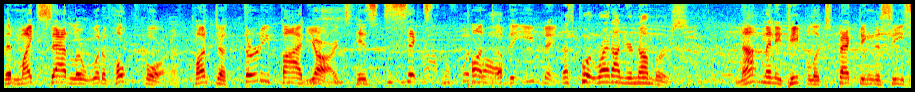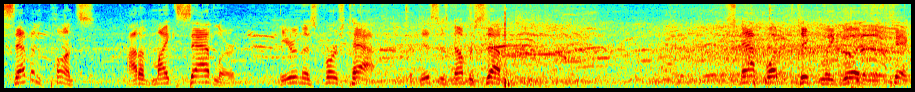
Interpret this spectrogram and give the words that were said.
than Mike Sadler would have hoped for. A punt to 35 yards, his sixth punt of the evening. Let's put right on your numbers. Not many people expecting to see seven punts out of Mike Sadler here in this first half. But this is number seven. Snap wasn't particularly good in the kick.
